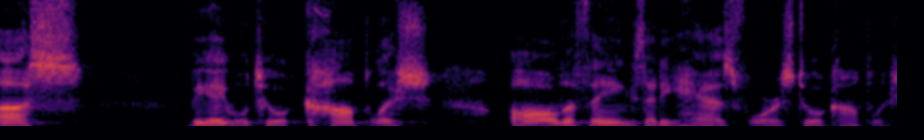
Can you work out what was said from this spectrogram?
us be able to accomplish all the things that He has for us to accomplish.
